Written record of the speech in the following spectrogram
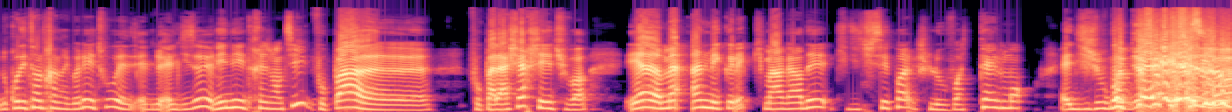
donc on était en train de rigoler et tout, elle, elle, elle disait, l'aîné est très gentil, faut pas, euh, faut pas la chercher, tu vois. Et un, de mes collègues qui m'a regardé, qui dit, tu sais quoi, je le vois tellement. Elle dit, je vois que c'est tellement.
